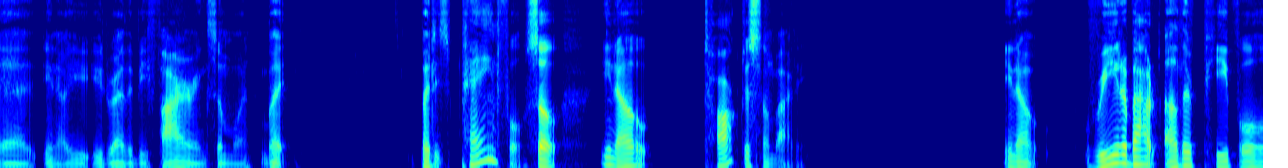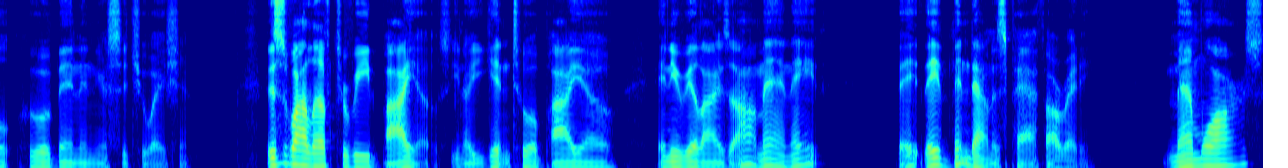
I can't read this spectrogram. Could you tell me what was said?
uh, you know, you, you'd rather be firing someone, but but it's painful. So you know, talk to somebody. You know, read about other people who have been in your situation. This is why I love to read bios. You know, you get into a bio and you realize, oh man, they they they've been down this path already. Memoirs,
